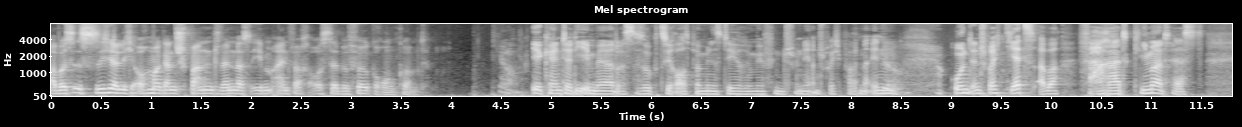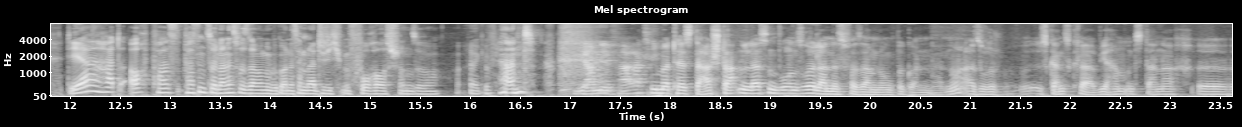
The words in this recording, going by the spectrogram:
aber es ist sicherlich auch mal ganz spannend, wenn das eben einfach aus der Bevölkerung kommt. Genau. Ihr kennt ja die E-Mail-Adresse, sucht sie raus beim Ministerium, ihr findet schon die AnsprechpartnerInnen. Genau. Und entsprechend jetzt aber Fahrrad-Klimatest. Der hat auch pass passend zur Landesversammlung begonnen. Das haben wir natürlich im Voraus schon so äh, geplant. Wir haben den Fahrradklimatest da starten lassen, wo unsere Landesversammlung begonnen hat. Ne? Also ist ganz klar, wir haben uns danach, äh,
